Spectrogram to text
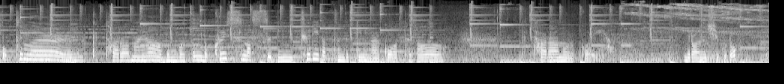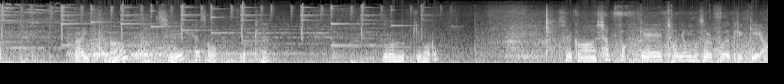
소품을 이렇게 달아놔야 뭔가 좀 더 크리스마스 미니 트리 같은 느낌이 날 것 같아서 이렇게 달아놓을 거예요. 이런 식으로 라이트랑 같이 해서 이렇게 이런 느낌으로 제가 샵 밖에 저녁 모습을 보여드릴게요.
